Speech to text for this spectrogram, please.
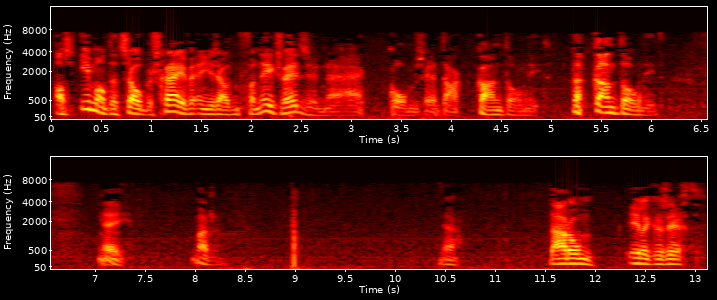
als iemand het zo beschrijven en je zou van niks weten, zeg nee, kom zeg, dat kan toch niet. Dat kan toch niet. Nee. Maar. Ja. Daarom, eerlijk gezegd.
